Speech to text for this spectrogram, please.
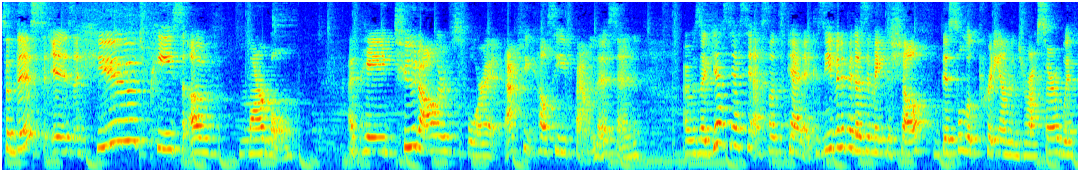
So this is a huge piece of marble. I paid $2 for it. Actually, Kelsey found this and I was like, yes, yes, yes, let's get it. Because even if it doesn't make the shelf, this will look pretty on the dresser with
